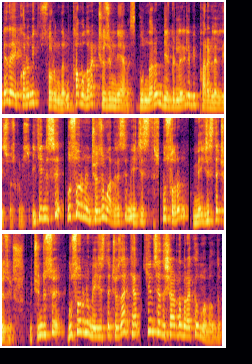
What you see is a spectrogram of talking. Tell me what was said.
ne de ekonomik sorunlarını tam olarak çözümleyemez. Bunların birbirleriyle bir paralelliği söz konusu. İkincisi bu sorunun çözüm adresi meclistir. Bu sorun mecliste çözülür. Üçüncüsü bu sorunu mecliste çözerken kimse dışarıda bırakılmamalıdır.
